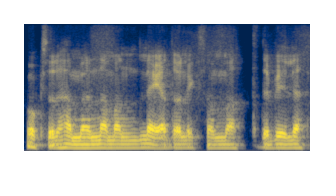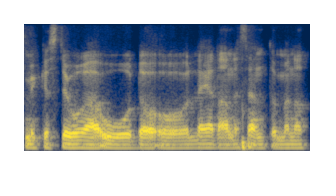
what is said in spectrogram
också det här med när man leder, liksom att det blir lätt mycket stora ord och, och ledaren i centrum, men att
